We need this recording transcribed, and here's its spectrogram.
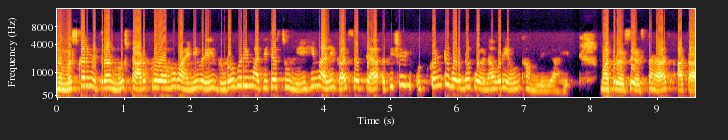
नमस्कार मित्रांनो स्टार प्रवाह वाहिनीवरील घरोघरी मातीच्या चुली ही मालिका सध्या अतिशय उत्कंठवर्धक वळणावर येऊन थांबलेली आहे. मात्र असे असतानाच आता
